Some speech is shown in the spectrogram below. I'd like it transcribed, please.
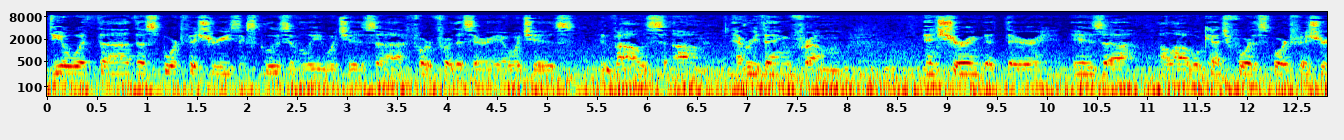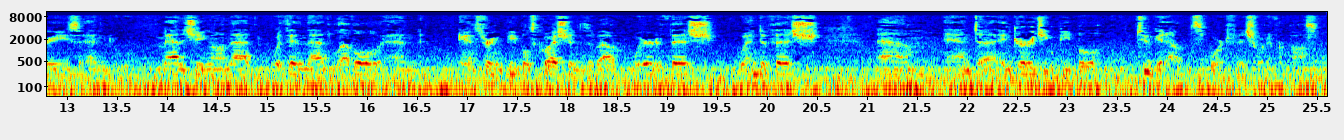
deal with uh, the sport fisheries exclusively, which is uh, for for this area, which is involves um, everything from ensuring that there is a allowable catch for the sport fisheries and managing on that within that level and answering people's questions about where to fish, when to fish, um, and uh, encouraging people to get out and sport fish whenever possible.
